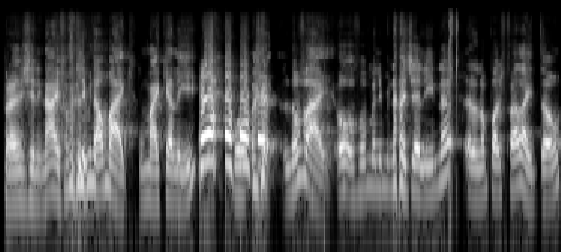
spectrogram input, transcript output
para Angelina? Ai, vamos eliminar o Mike. Com o Mike ali, ou, não vai. Ou vamos eliminar a Angelina, ela não pode falar. Então,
